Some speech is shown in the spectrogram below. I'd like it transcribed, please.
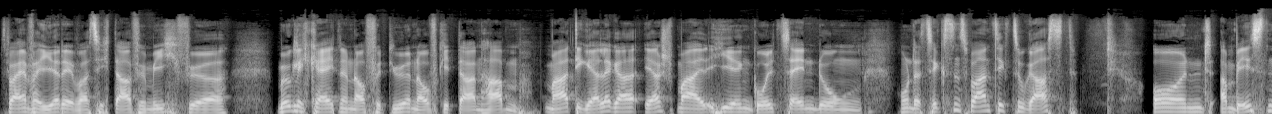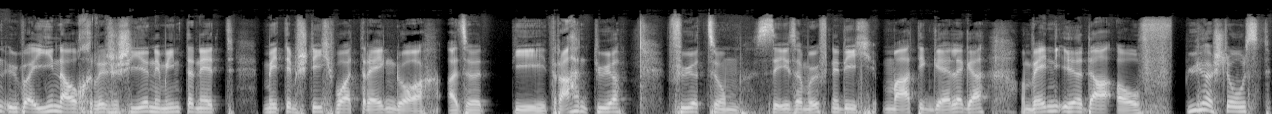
Es war einfach irre, was sich da für mich für Möglichkeiten und auch für Türen aufgetan haben. Martin Gallagher erstmal hier in Goldsendung 126 zu Gast und am besten über ihn auch recherchieren im Internet mit dem Stichwort Trägendor. Also die Drachentür führt zum Sesam öffne dich, Martin Gallagher. Und wenn ihr da auf Bücher stoßt,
